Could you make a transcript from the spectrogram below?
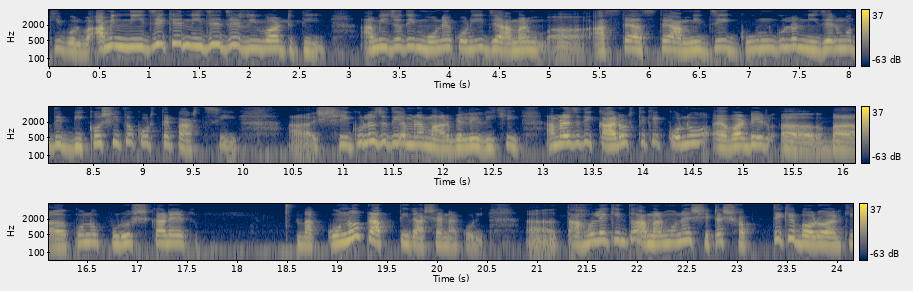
কি বলব, আমি নিজেকে নিজে যে রিওয়ার্ড দিই, আমি যদি মনে করি যে আমার আস্তে আস্তে আমি যে গুণগুলো নিজের মধ্যে বিকশিত করতে পারছি সেগুলো যদি আমরা মার্বেলে লিখি, আমরা যদি কারোর থেকে কোনো অ্যাওয়ার্ডের বা কোনো পুরস্কারের বা কোনো প্রাপ্তির আশা না করি তাহলে কিন্তু আমার মনে হয় সেটা সব থেকে বড় আর কি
